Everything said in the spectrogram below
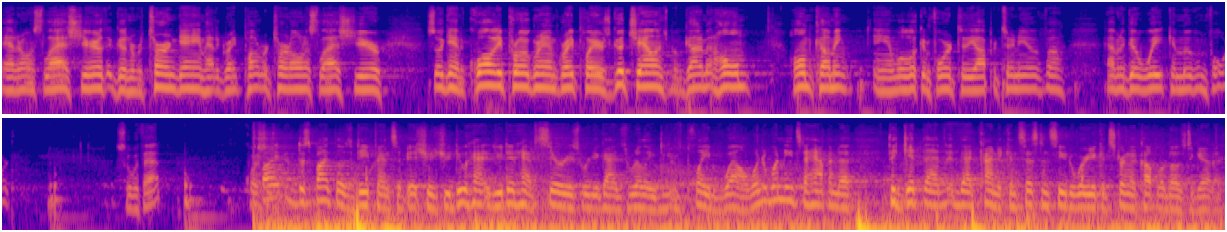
They had it on us last year. They're good in return game. Had a great punt return on us last year. So again, quality program, great players, good challenge, but we've got them at home, homecoming, and we're looking forward to the opportunity of uh, having a good week and moving forward. So with that, despite, despite, those defensive issues, you do have you did have series where you guys really played well. What, what needs to happen to, to get that that kind of consistency to where you could string a couple of those together?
